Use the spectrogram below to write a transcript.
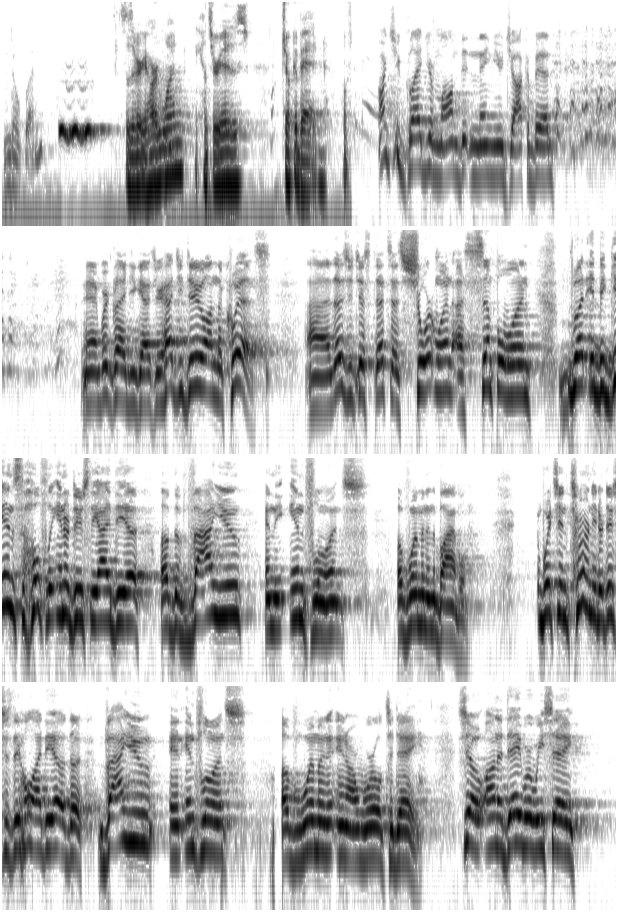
Nobody. This is a very hard one. The answer is Jochebed. Aren't you glad your mom didn't name you Jochebed? Man, we're glad you guys are here. How'd you do on the quiz? Uh, those are just, that's a short one, a simple one, but it begins to hopefully introduce the idea of the value and the influence of women in the Bible, which in turn introduces the whole idea of the value and influence of women in our world today. So on a day where we say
